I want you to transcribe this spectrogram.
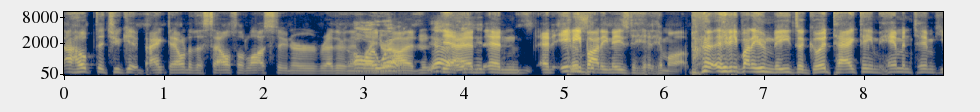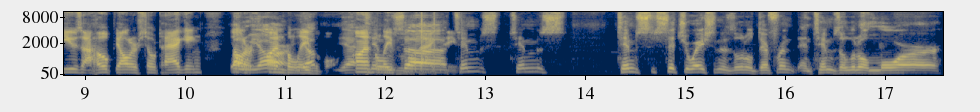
I hope that you get back down to the south a lot sooner rather than oh, later. I, yeah, yeah it, and, and and anybody needs to hit him up. anybody who needs a good tag team, him and Tim Hughes. I hope y'all are still tagging. Y'all oh, are, are, unbelievable, yep. yeah. unbelievable. Tim's, uh, Tim's Tim's Tim's situation is a little different, and Tim's a little more.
